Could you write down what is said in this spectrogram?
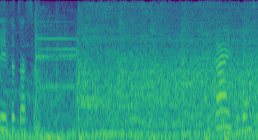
लोणचे इथंच असं हे काय इथं लोणचं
